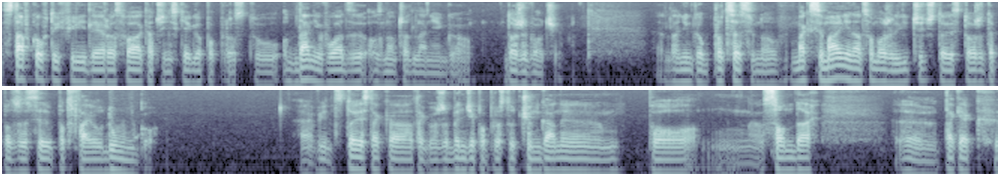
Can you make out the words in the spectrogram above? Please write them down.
Stawką w tej chwili dla Jarosława Kaczyńskiego po prostu oddanie władzy oznacza dla niego dożywocie. Dla niego procesy, no, maksymalnie na co może liczyć, to jest to, że te procesy potrwają długo. E, Więc to jest taka tego, że będzie po prostu ciągany po mm, sądach, e, tak jak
